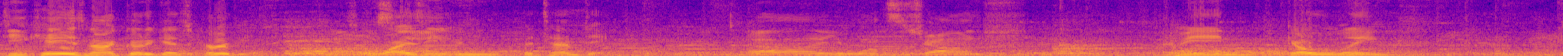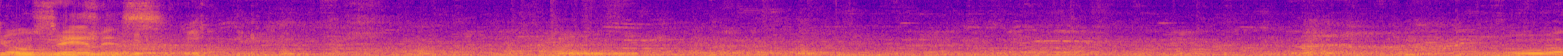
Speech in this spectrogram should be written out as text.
DK is not good against Kirby. So he's why is he even attempting? Ah, he wants a challenge. I mean, go Link, go, Link. Samus. Oh, I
